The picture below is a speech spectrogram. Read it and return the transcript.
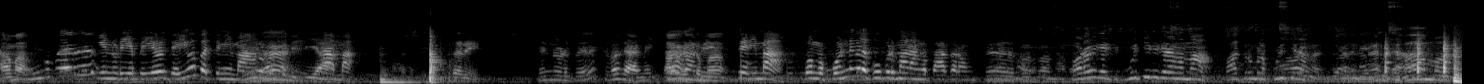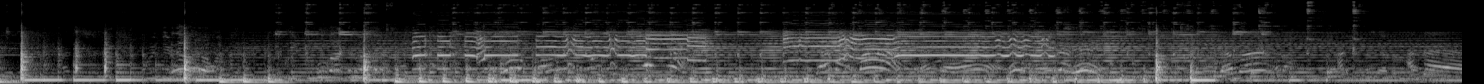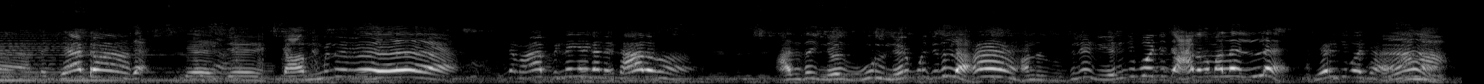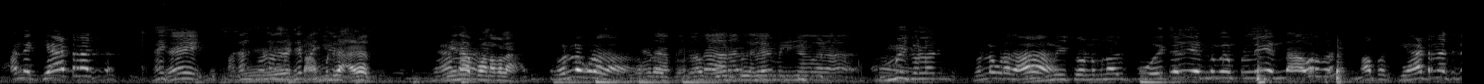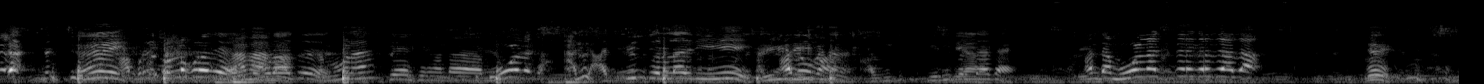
ஆமா. உங்க பேரு? என்னுடைய பெயர் தெய்வ பத்தினிமா? ஆமா. சரி. என்னோட பேரு சிவகாமி. ஆகட்டும்மா. சரிம்மா. உங்க பொண்ணுங்களை கூப்பிடுமா நாங்க பாக்குறோம்? புடவை கட்டி குளிச்சிட்டு இருக்கிறாங்கம்மா. பாத்ரூம்ல குளிக்கிறாங்க. ஆமா. அந்த அந்த கேட்டோம். கம்முன்னு இரு. இல்லம்மா பிள்ளைங்களுக்கு அந்த சாதகம் அதுதான் ஊடு நெருப்பு பிடிச்சது இல்ல அந்த இதுல எரிஞ்சு போச்சு ஜாதகமெல்லாம் இல்ல. எரிஞ்சு போச்சா? அந்த கேட்டனா ஏய், வீணா போனவளா. சொல்லக்கூடாதா? உண்மை சொல்லாதீங்க. சொல்லக்கூடாதா? உண்மை சொன்னோம்னா போயிட்டாரு என்னமே பிள்ளை என்ன ஆவறது? அப்ப கேட்டனத்துக்கு அப்படின்னு சொல்லக்கூடாது. மூளை? சரி சரி அந்த மூளை அது அதுவும் சொல்லாதீ தெரியப்படுத்தாத அந்த அதான். ஏய்,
